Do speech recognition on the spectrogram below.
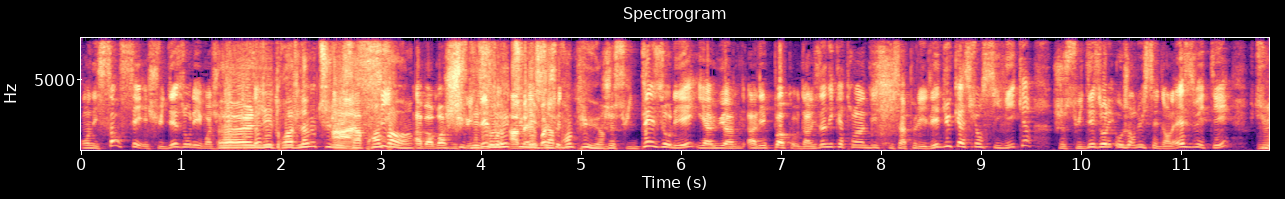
on est censé. Je suis désolé, moi je. Euh, les droits de l'homme, tu les Ah, apprends si. pas. hein. Ah bah moi je, je suis suis désolé, Ah, tu bah, les moi, je apprends plus. hein. Je suis désolé, il y a eu un- à l'époque, dans les années 90, qui s'appelait l'éducation civique. Je suis désolé, aujourd'hui c'est dans la SVT. Tu Mhm.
